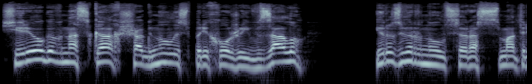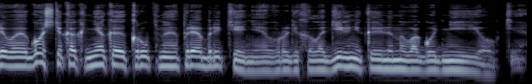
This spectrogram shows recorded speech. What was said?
Серега в носках шагнул из прихожей в залу и развернулся, рассматривая гостя как некое крупное приобретение, вроде холодильника или новогодней елки.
